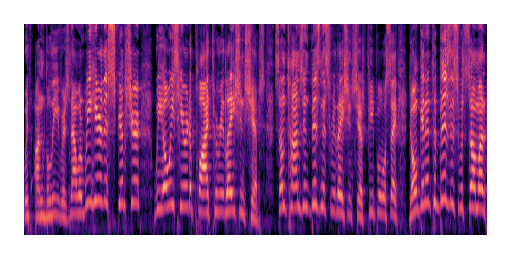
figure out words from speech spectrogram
with unbelievers. Now, when we hear this scripture, we always hear it applied to relationships. Sometimes in business relationships, people will say, don't get into business with someone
